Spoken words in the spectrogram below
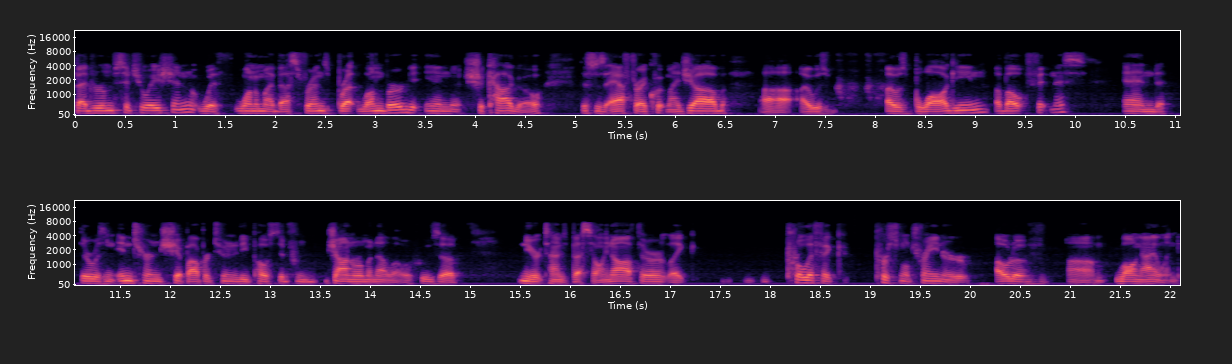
bedroom situation with one of my best friends, Brett Lundberg, in Chicago. This was after I quit my job. Uh, I was I was blogging about fitness, and there was an internship opportunity posted from John Romaniello, who's a New York Times bestselling author, like prolific personal trainer out of um, Long Island,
